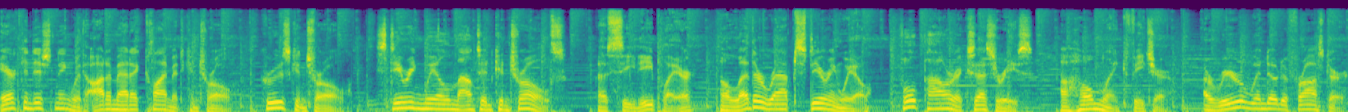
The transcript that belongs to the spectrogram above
Air conditioning with automatic climate control, cruise control, steering wheel mounted controls, a CD player, a leather-wrapped steering wheel, full power accessories, a HomeLink feature, a rear window defroster,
